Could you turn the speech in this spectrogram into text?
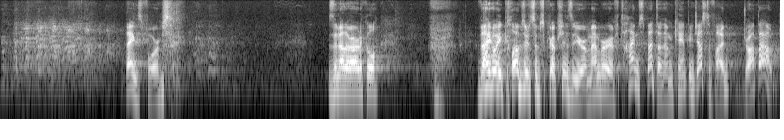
Thanks, Forbes. There's another article. Evaluate clubs or subscriptions that you're a member. If time spent on them can't be justified, drop out.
